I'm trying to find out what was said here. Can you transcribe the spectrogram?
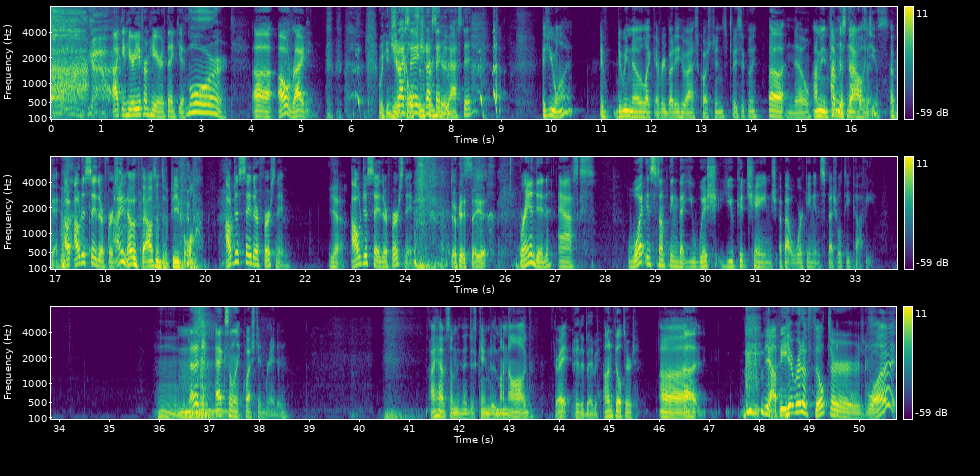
I can hear you from here. Thank you. More. Uh, all righty. We can hear Should I say? Colson Should I from say here. who asked it? If you want. If do we know like everybody who asks questions basically? Uh, no. I mean, from I'm the just not going to. Okay, I'll, I'll just say their first. I name. know thousands of people. I'll just say their first name. Yeah. I'll just say their first name. Okay, say it. Brandon asks, "What is something that you wish you could change about working in specialty coffee?" That is an excellent question, Brandon. I have something that just came to my nog. Great, Hit it, baby. unfiltered. Uh, Uh, yeah, Coffee. get rid of filters. what?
